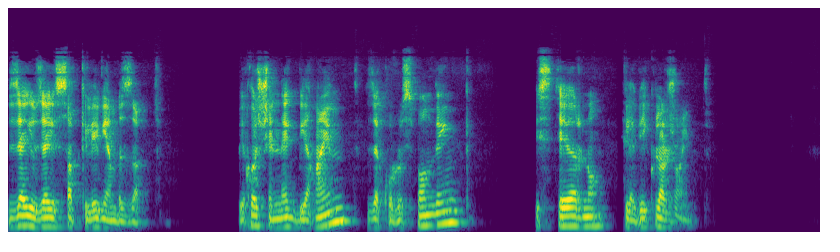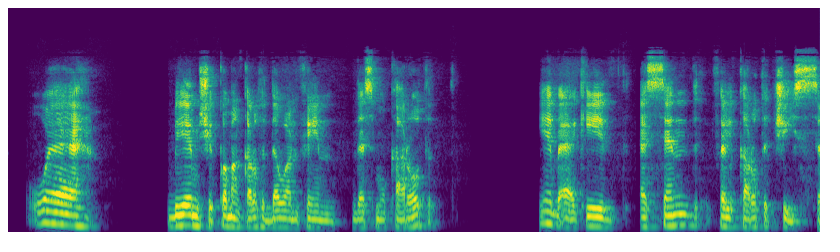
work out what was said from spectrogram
زيه زي ال subclavian بالظبط. بيخش ال neck behind the corresponding sternoclavicular joint. و بيمشي ال common carotid دوت فين؟ ده اسمه carotid يبقى أكيد ascend في ال carotid sheath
